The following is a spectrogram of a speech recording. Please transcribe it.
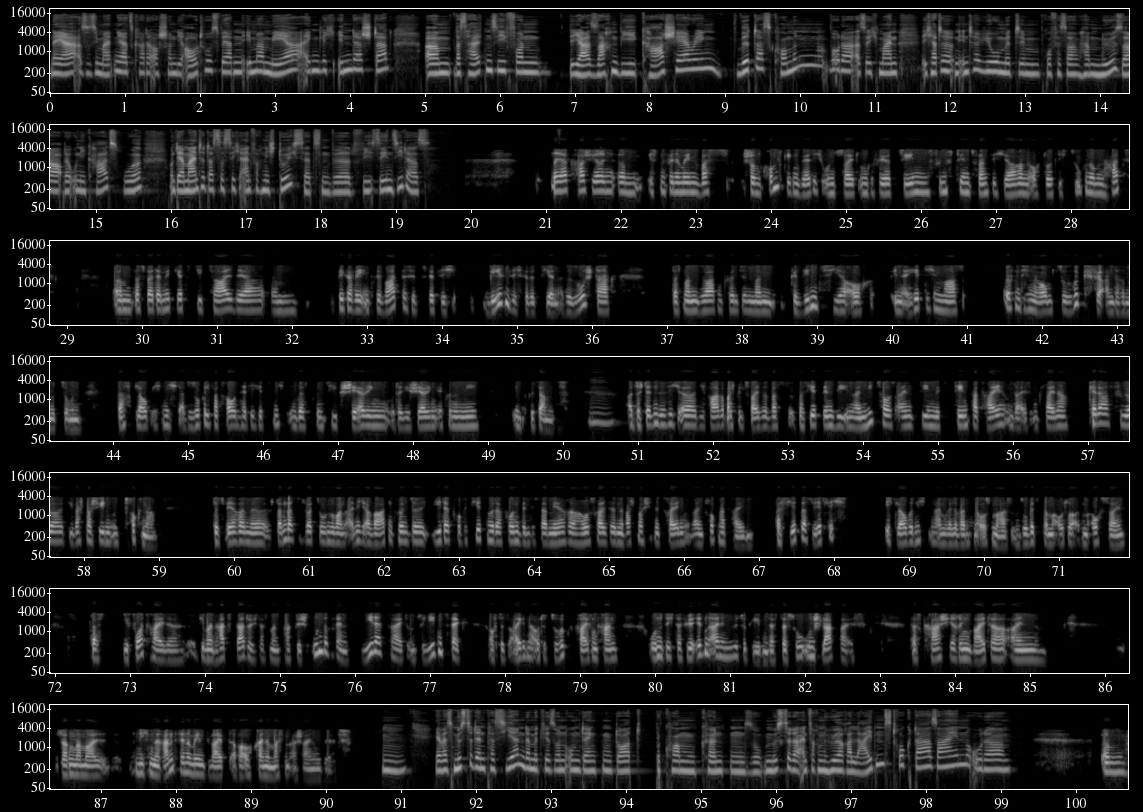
naja, also Sie meinten ja jetzt gerade auch schon, die Autos werden immer mehr eigentlich in der Stadt. Ähm, was halten Sie von ja, Sachen wie Carsharing, wird das kommen? Oder, also ich meine, ich hatte ein Interview mit dem Professor Herrn Möser der Uni Karlsruhe und der meinte, dass das sich einfach nicht durchsetzen wird. Wie sehen Sie das? Naja, Carsharing ähm, ist ein Phänomen, was schon kommt gegenwärtig und seit ungefähr 10, 15, 20 Jahren auch deutlich zugenommen hat. Ähm, dass wir damit jetzt die Zahl der ähm, Pkw in Privatbesitz wirklich wesentlich reduzieren, also so stark, dass man sagen könnte, man gewinnt hier auch in erheblichem Maß öffentlichen Raum zurück für andere Nutzungen. Das glaube ich nicht. Also so viel Vertrauen hätte ich jetzt nicht in das Prinzip Sharing oder die Sharing-Ökonomie insgesamt. Mhm. Also stellen Sie sich äh, die Frage beispielsweise, was passiert, wenn Sie in ein Mietshaus einziehen mit zehn Parteien und da ist ein kleiner Keller für die Waschmaschinen und Trockner. Das wäre eine Standardsituation, wo man eigentlich erwarten könnte, jeder profitiert nur davon, wenn sich da mehrere Haushalte eine Waschmaschine teilen und einen Trockner teilen. Passiert das wirklich? Ich glaube nicht in einem relevanten Ausmaß. Und so wird es beim Auto auch sein, dass die Vorteile, die man hat, dadurch, dass man praktisch unbegrenzt jederzeit und zu jedem Zweck auf das eigene Auto zurückgreifen kann, ohne sich dafür irgendeine Mühe zu geben, dass das so unschlagbar ist, dass Carsharing weiter ein sagen wir mal, nicht ein Randphänomen bleibt, aber auch keine Massenerscheinung wird. Hm. Ja, was müsste denn passieren, damit wir so ein Umdenken dort bekommen könnten? So müsste da einfach ein höherer Leidensdruck da sein oder? Ähm,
